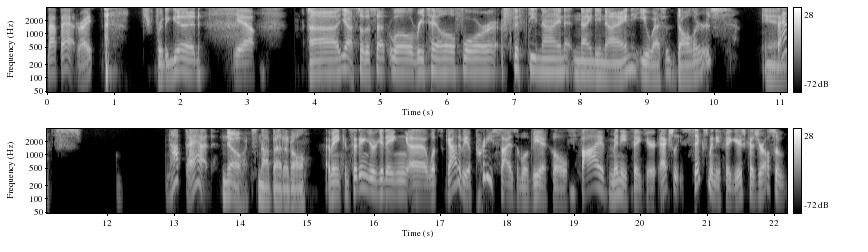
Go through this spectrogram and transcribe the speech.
not bad, right? it's pretty good. Yeah. Uh, yeah, so the set will retail for fifty nine ninety nine US dollars. And That's not bad. no, it's not bad at all. I mean, considering you're getting uh, what's got to be a pretty sizable vehicle, five minifigure, actually six minifigures, because you're also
